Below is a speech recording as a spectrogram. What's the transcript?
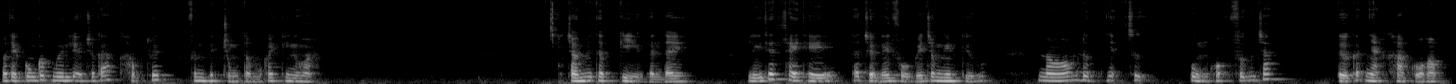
có thể cung cấp nguyên liệu cho các học thuyết phân biệt chủng tộc một cách kinh hoàng. Trong những thập kỷ gần đây, lý thuyết thay thế đã trở nên phổ biến trong nghiên cứu. Nó được nhận sự ủng hộ vững chắc từ các nhà khảo cổ học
